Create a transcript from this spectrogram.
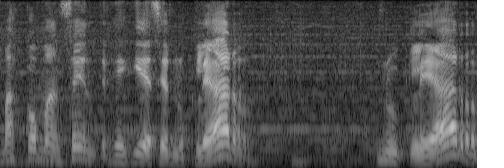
Más command center. que quiere hacer nuclear? Nuclear.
